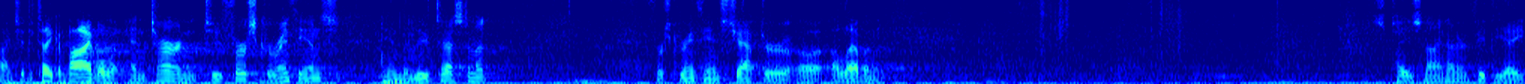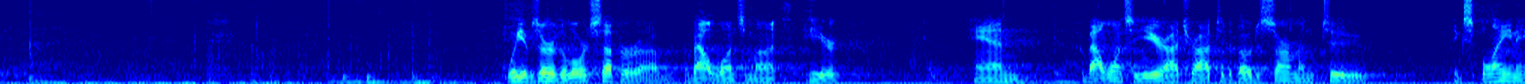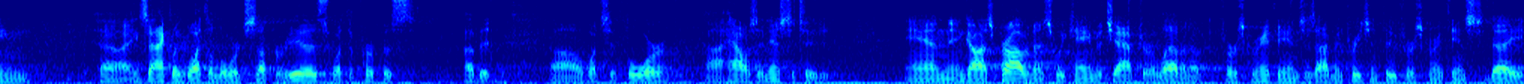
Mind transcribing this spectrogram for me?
I invite you to take a Bible and turn to 1 Corinthians in the New Testament. 1 Corinthians chapter uh, 11. It's page 958. We observe the Lord's Supper uh, about once a month here, and about once a year I try to devote a sermon to explaining uh, exactly what the Lord's Supper is, what the purpose of it, uh, what's it for, uh, how is it instituted. And in God's providence, we came to chapter 11 of 1 Corinthians as I've been preaching through 1 Corinthians today.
